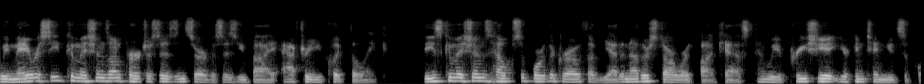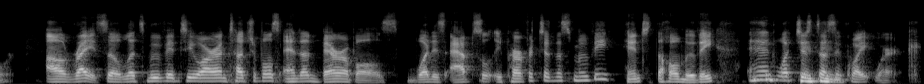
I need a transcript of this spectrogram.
We may receive commissions on purchases and services you buy after you click the link. These commissions help support the growth of Yet Another Star Wars podcast, and we appreciate your continued support. All right, so let's move into our untouchables and unbearables. What is absolutely perfect in this movie? Hint: the whole movie, and what just doesn't quite work.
